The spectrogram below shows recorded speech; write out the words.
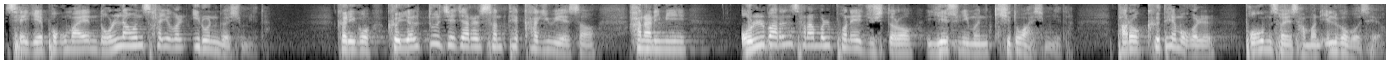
세계 복음화의 놀라운 사역을 이룬 것입니다. 그리고 그 열두 제자를 선택하기 위해서 하나님이 올바른 사람을 보내주시도록 예수님은 기도하십니다. 바로 그 대목을 복음서에서 한번 읽어보세요.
